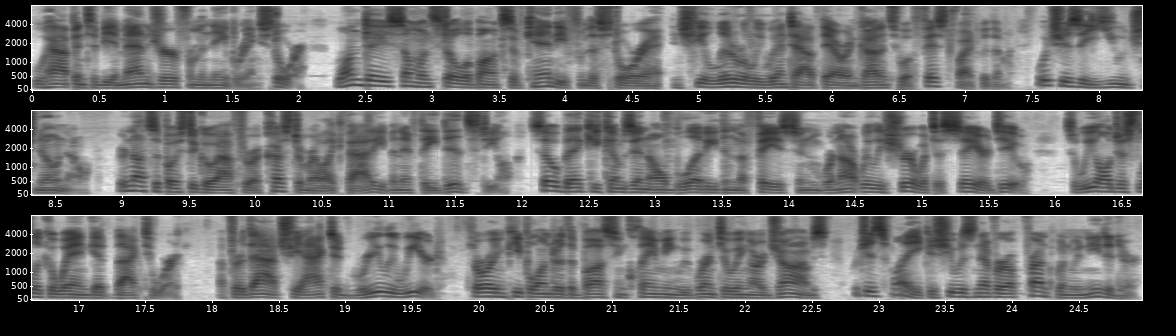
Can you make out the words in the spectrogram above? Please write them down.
who happened to be a manager from a neighboring store. One day, someone stole a box of candy from the store, and she literally went out there and got into a fistfight with him, which is a huge no no. You're not supposed to go after a customer like that, even if they did steal. So Becky comes in all bloodied in the face, and we're not really sure what to say or do, so we all just look away and get back to work. After that, she acted really weird, throwing people under the bus and claiming we weren't doing our jobs, which is funny because she was never up front when we needed her.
